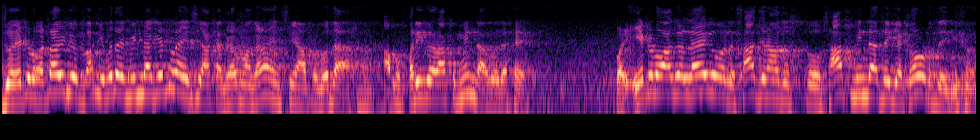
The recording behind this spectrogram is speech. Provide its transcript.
જો એકડો હટાવી લો બાકી બધા મીંડા કેટલાય છે? આખા ઘરમાં ઘણા છીએ આપણે બધા. આપણો પરિવાર આખું મીંડા બધા પણ એકડો આગળ લઈ ગયો એટલે સાત જણા તો સાત મીંડા થઈ ગયા, કરોડ થઈ ગયો.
